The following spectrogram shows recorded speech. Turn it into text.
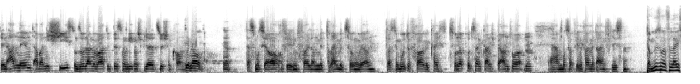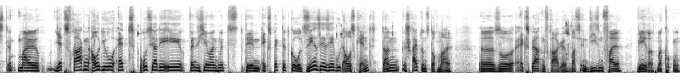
den annimmt, aber nicht schießt und so lange wartet, bis ein Gegenspieler dazwischen kommt. Genau. Ja. Das muss ja auch auf jeden Fall dann mit reinbezogen werden. Das ist eine gute Frage. Kann ich zu 100% gar nicht beantworten. Ja, muss auf jeden Fall mit einfließen. Da müssen wir vielleicht mal jetzt fragen, audio at borussia.de, wenn sich jemand mit den Expected Goals sehr, sehr, sehr gut auskennt, dann schreibt uns doch mal äh, so Expertenfrage, was in diesem Fall wäre. Mal gucken.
